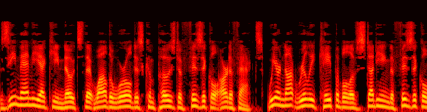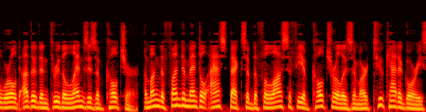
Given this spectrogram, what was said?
Znaniecki notes that while the world is composed of physical artifacts, we are not really capable of studying the physical world other than through the lenses of culture. Among the fundamental aspects of the philosophy of culturalism are two categories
